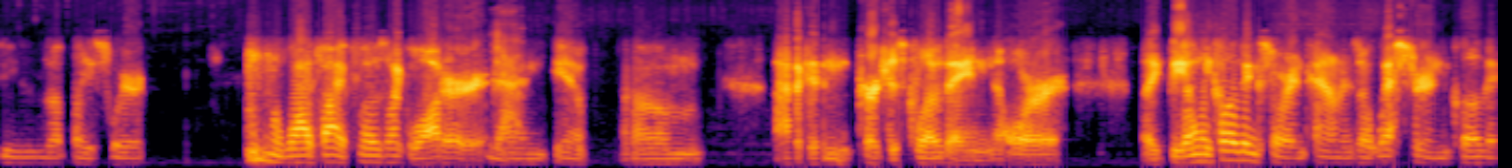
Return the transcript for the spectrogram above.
to a place where Wi-Fi flows like water, Yeah. and you know, um, I can purchase clothing or like the only clothing store in town is a Western clothing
